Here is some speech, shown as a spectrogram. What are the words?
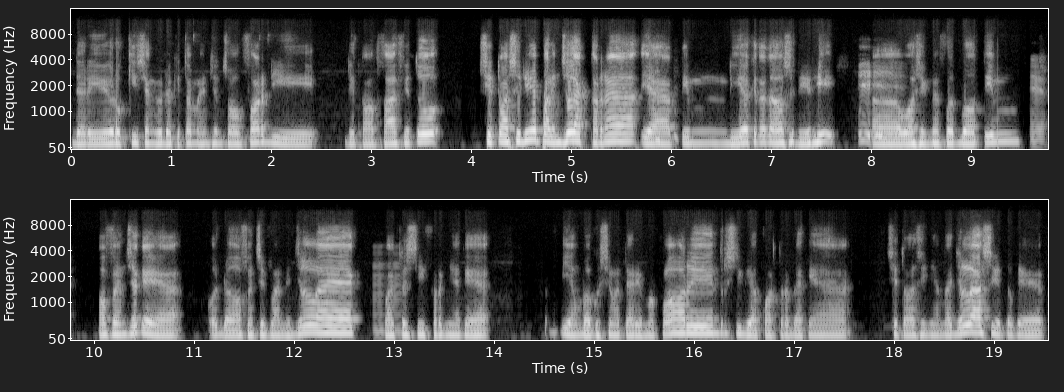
dari rookies yang udah kita mention so far di di top 5 itu situasi dia paling jelek karena ya tim dia kita tahu sendiri uh, Washington Football Team yeah. offense-nya kayak udah offensive line jelek, mm -hmm. wide receiver-nya kayak yang bagus sama Terry McLaurin, terus juga quarterback-nya situasinya nggak jelas gitu kayak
